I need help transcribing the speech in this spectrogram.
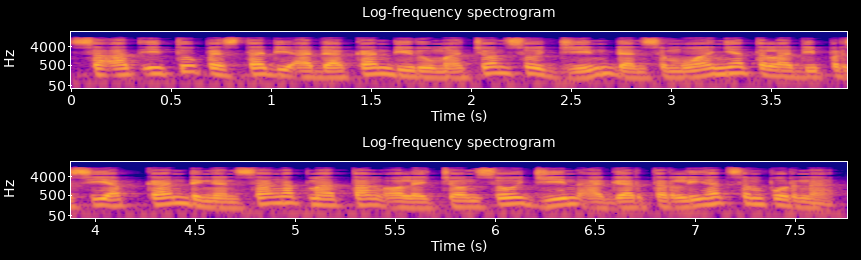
Saat itu pesta diadakan di rumah Chon So Jin dan semuanya telah dipersiapkan dengan sangat matang oleh Chon So Jin agar terlihat sempurna.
